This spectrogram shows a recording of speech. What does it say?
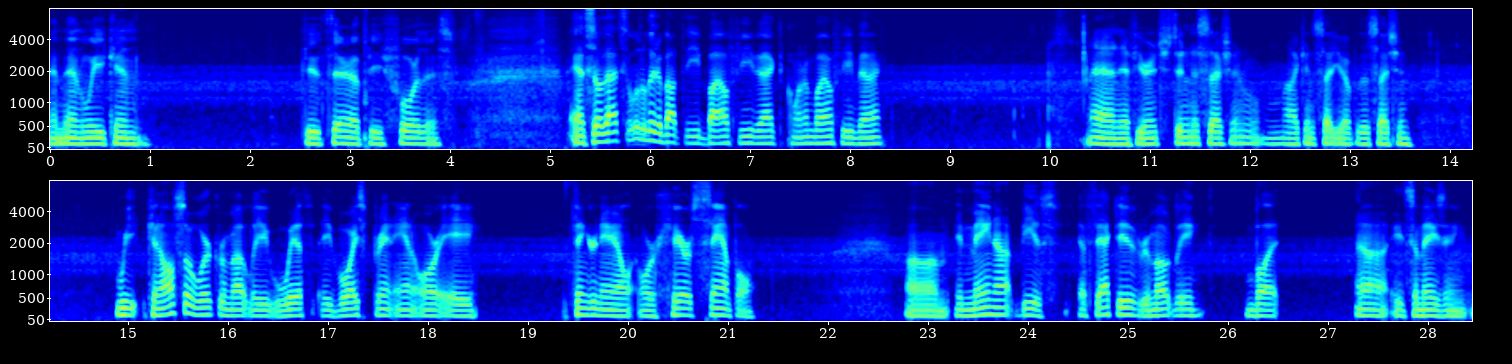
and then we can do therapy for this. And so that's a little bit about the biofeedback, the quantum biofeedback. And if you're interested in a session, I can set you up with a session. We can also work remotely with a voice print and or a fingernail or hair sample. Um, it may not be as effective remotely, but uh, it's amazing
